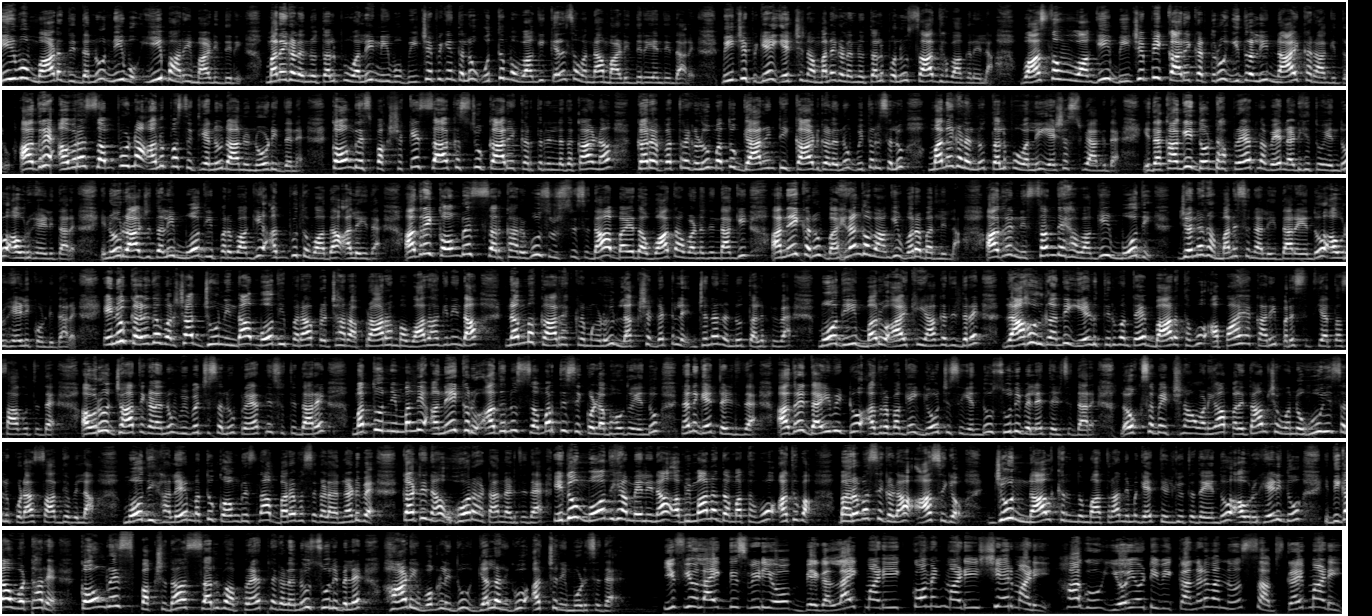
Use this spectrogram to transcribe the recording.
ನೀವು ಮಾಡದಿದ್ದನ್ನು ನೀವು ಈ ಬಾರಿ ಮಾಡಿದ್ದೀರಿ. ಮನೆಗಳನ್ನು ತಲುಪುವಲ್ಲಿ ನೀವು ಬಿಜೆಪಿಗಿಂತಲೂ ಉತ್ತಮವಾಗಿ ಕೆಲಸವನ್ನ ಮಾಡಿದ್ದೀರಿ ಎಂದಿದ್ದಾರೆ. ಬಿಜೆಪಿಗೆ ಹೆಚ್ಚಿನ ಮನೆಗಳನ್ನು ತಲುಪಲು ಸಾಧ್ಯವಾಗಲಿಲ್ಲ. ವಾಸ್ತವವಾಗಿ ಬಿಜೆಪಿ ಕಾರ್ಯಕರ್ತರು ಇದರಲ್ಲಿ ನಾಯಕರಾಗಿದ್ದರು. ಆದರೆ ಅವರ ಸಂಪೂರ್ಣ ಅನುಪಸ್ಥಿತಿಯನ್ನು ನಾನು ನೋಡಿದ್ದೇನೆ. ಕಾಂಗ್ರೆಸ್ ಪಕ್ಷಕ್ಕೆ ಸಾಕಷ್ಟು ಕಾರ್ಯಕರ್ತರಿಲ್ಲದ ಕಾರಣ ಕರಪತ್ರಗಳು ಮತ್ತು ಗ್ಯಾರಂಟಿ ಕಾರ್ಡ್ಗಳನ್ನು ವಿತರಿಸಲು ಮನೆಗಳನ್ನು ತಲುಪುವಲ್ಲಿ ಯಶಸ್ವಿಯಾಗಿದೆ. ಇದಕ್ಕಾಗಿ ದೊಡ್ಡ ಪ್ರಯತ್ನವೇ ನಡೆಯಿತು ಎಂದು ಅವರು ಹೇಳಿದ್ದಾರೆ. ಇನ್ನು ರಾಜ್ಯದಲ್ಲಿ ಮೋದಿ ಪರವಾಗಿ ಅದ್ಭುತವಾದ ಅಲೆ ಇದೆ. ಆದರೆ ಕಾಂಗ್ರೆಸ್ ಸರ್ಕಾರವು ಸೃಷ್ಟಿಸಿದ ಭಯದ ವಾತಾವರಣದಿಂದಾಗಿ ಅನೇಕರು ಬಹಿರಂಗವಾಗಿ ಹೊರಬರಲಿಲ್ಲ. ಆದರೆ ನಿಸ್ಸಂದೇಹವಾಗಿ ಮೋದಿ ಜನರ ಮನಸ್ಸಿನಲ್ಲಿ ಇದ್ದಾರೆ ಎಂದು ಅವರು ಹೇಳಿಕೊಂಡಿದ್ದಾರೆ. ಇನ್ನು ಕಳೆದ ವರ್ಷ ಜೂನ್ನಿಂದ ಮೋದಿ ಪರ ಪ್ರಚಾರ ಪ್ರಾರಂಭವಾದಾಗಿನಿಂದ ನಮ್ಮ ಕಾರ್ಯಕ್ರಮಗಳು ಲಕ್ಷಗಟ್ಟಲೆ ಜನರನ್ನು ತಲುಪಿವೆ. ಮೋದಿ ಮರು ಆಯ್ಕೆಯಾಗದಿದ್ದರೆ ರಾಹುಲ್ ಗಾಂಧಿ ಹೇಳುತ್ತಿರುವಂತೆ ಭಾರತವು ಅಪಾಯಕಾರಿ ಪರಿಸ್ಥಿತಿಯತ್ತ ಸಾಗುತ್ತಿದೆ. ಅವರು ಜಾತಿಗಳನ್ನು ವಿಭಜಿಸಲು ಪ್ರಯತ್ನಿಸುತ್ತಿದ್ದಾರೆ ಮತ್ತು ನಿಮ್ಮಲ್ಲಿ ಅನೇಕರು ಅದನ್ನು ಸಮರ್ಥಿಸಿಕೊಳ್ಳಬಹುದು ಎಂದು ನನಗೆ ತಿಳಿದಿದೆ. ಆದರೆ ದಯವಿಟ್ಟು ಅದರ ಬಗ್ಗೆ ಯೋಚಿಸಿ ಎಂದು ಸೂಲಿಬೆಲೆ ತಿಳಿಸಿದ್ದಾರೆ. ಲೋಕಸಭೆ ಚುನಾವಣೆಯ ಫಲಿತಾಂಶವನ್ನು ಊಹಿಸಲು ಕೂಡ ಸಾಧ್ಯವಿಲ್ಲ. ಮೋದಿ ಹಲೆ ಮತ್ತು ಕಾಂಗ್ರೆಸ್ನ ಭರವಸೆಗಳ ನಡುವೆ ಕಠಿಣ ಹೋರಾಟ ನಡೆದಿದೆ. ಇದು ಮೋದಿಯ ಮೇಲಿನ ಅಭಿಮಾನದ ಮತವೋ ಅಥವಾ ಭರವಸೆಗಳ ಆಸೆಯೋ? ಜೂನ್ ನಾಲ್ಕರಂದು ಮಾತ್ರ ನಿಮಗೆ ತಿಳಿಯುತ್ತದೆ ಎಂದು ಅವರು ಹೇಳಿದ್ದು, ಇದೀಗ ಒಟ್ಟಾರೆ ಕಾಂಗ್ರೆಸ್ ಪಕ್ಷದ ಸರ್ವ ಪ್ರಯತ್ನಗಳನ್ನು ಸೂಲಿಬೆಲೆ ಹಾಡಿ ಹೊಗಳಿದ್ದು ಎಲ್ಲರಿಗೂ ಅಚ್ಚರಿ ಮೂಡಿಸಿದೆ. If you like this video ಬೇಗ ಲೈಕ್ ಮಾಡಿ ಕಾಮೆಂಟ್ ಮಾಡಿ ಶೇರ್ ಮಾಡಿ ಹಾಗೂ ಯೋಯೋ ಟಿವಿ ಕನ್ನಡವನ್ನು ಸಬ್ಸ್ಕ್ರೈಬ್ ಮಾಡಿ.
